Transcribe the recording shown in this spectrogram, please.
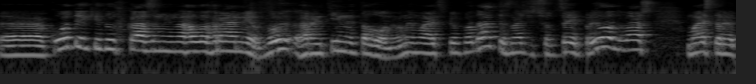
е, код, який тут вказаний на голограмі, в гарантійний талон. Вони мають співпадати, значить, що цей прилад ваш майстер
